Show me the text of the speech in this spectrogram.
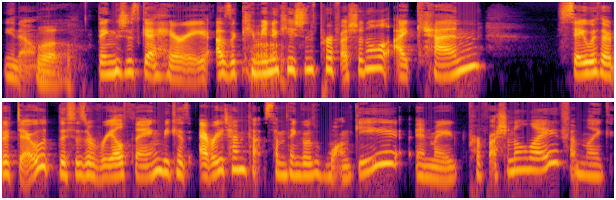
you know, well, things just get hairy. As a communications professional, I can say without a doubt this is a real thing because every time that something goes wonky in my professional life, I'm like,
